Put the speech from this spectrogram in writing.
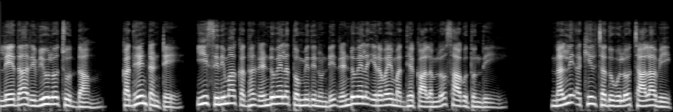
లేదా రివ్యూలో చూద్దాం. కథేంటంటే ఈ సినిమా కథ రెండువేల తొమ్మిది నుండి రెండువేల ఇరవై మధ్య కాలంలో సాగుతుంది. నల్లి అఖిల్ చదువులో చాలా వీక్.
